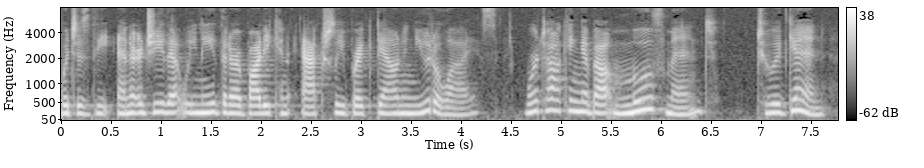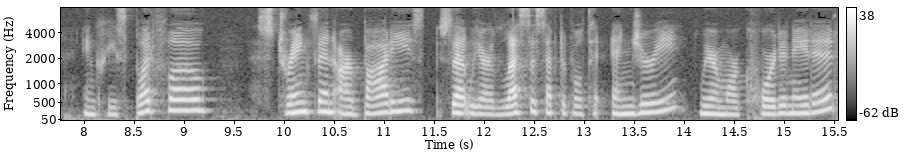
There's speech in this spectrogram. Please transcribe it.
which is the energy that we need that our body can actually break down and utilize. We're talking about movement to again increase blood flow, strengthen our bodies so that we are less susceptible to injury, we are more coordinated,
